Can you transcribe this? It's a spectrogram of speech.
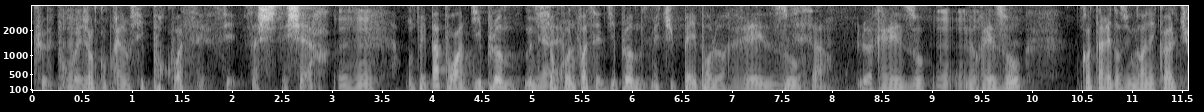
que pour que les gens comprennent aussi pourquoi c'est cher. Mhm. On paye pas pour un diplôme, même si encore une fois c'est le diplôme, mais tu payes pour le réseau. C'est ça. Le réseau. Mhm. Le réseau, quand tu arrives dans une grande école, tu,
